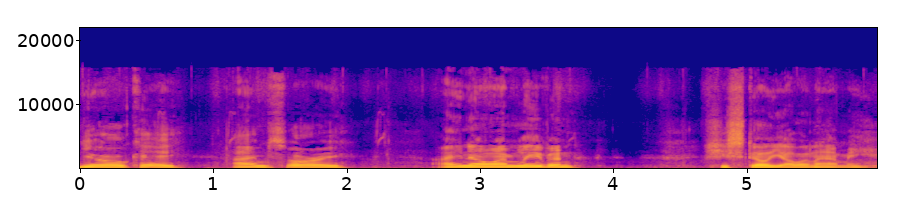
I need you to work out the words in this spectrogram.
You're okay. I'm sorry. I know I'm leaving. She's still yelling at me.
